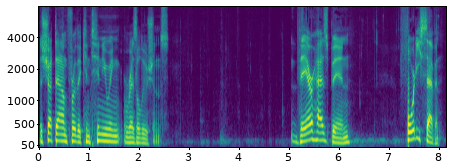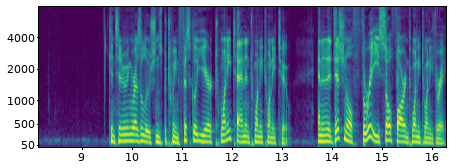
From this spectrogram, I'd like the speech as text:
The shutdown for the continuing resolutions. There has been 47 continuing resolutions between fiscal year 2010 and 2022, and an additional three so far in 2023.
